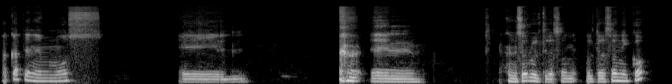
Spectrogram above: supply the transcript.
Acá tenemos el, el sensor ultrasónico.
